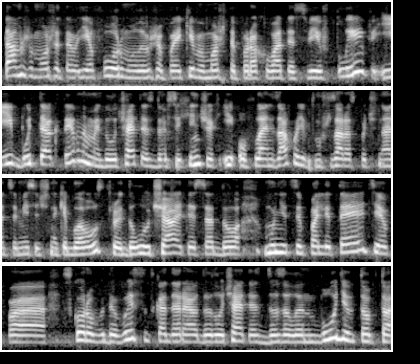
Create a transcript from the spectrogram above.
там же можете є формули, вже по яким ви можете порахувати свій вплив і будьте активними. Долучайтесь до всіх інших і офлайн заходів, тому що зараз починаються місячники благоустрою. Долучайтеся до муніципалітетів. е, Скоро буде висадка дерев. Долучайтесь до зеленбудів. Тобто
